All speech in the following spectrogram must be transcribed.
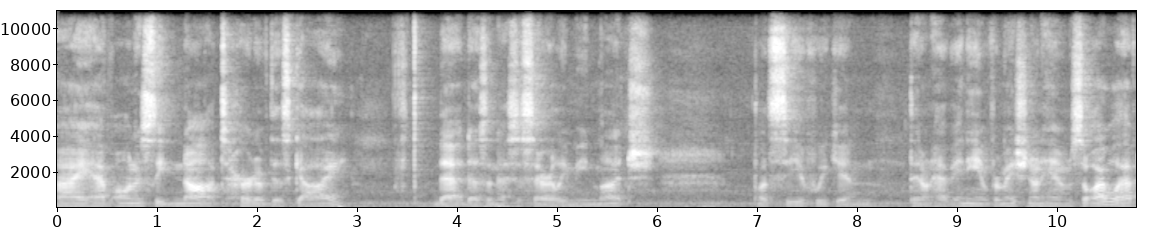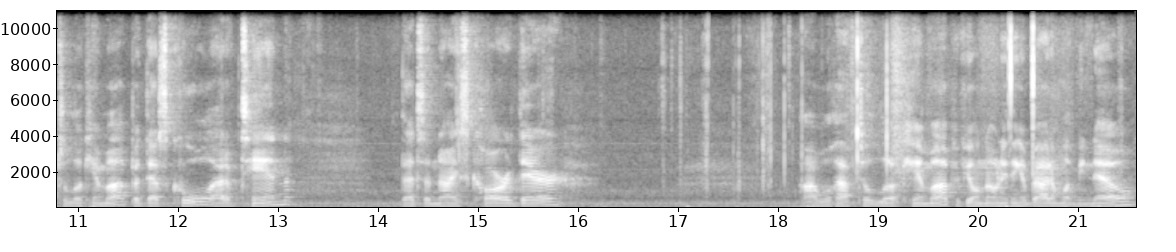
I have honestly not heard of this guy. That doesn't necessarily mean much. Let's see if we can. They don't have any information on him, so I will have to look him up, but that's cool. Out of 10, that's a nice card there. I will have to look him up. If y'all know anything about him, let me know.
